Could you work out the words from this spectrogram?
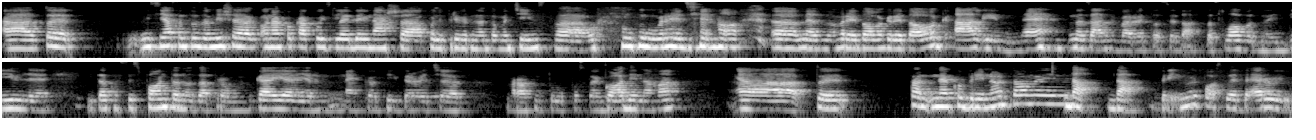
A, to je, mislim, ja sam to zamišljala onako kako izgledaju naša poljoprivredna domaćinstva, uređeno, uh, ne znam, red ovog, red ovog, ali ne, na Zanzibaru je to sve dosta slobodno i divlje i tako se spontano zapravo uzgaja, jer neke od tih drveća, vjerojatno tu postoje godinama, a, to je Pa neko brine o tome ili? Da, da, brinu i posle beru i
